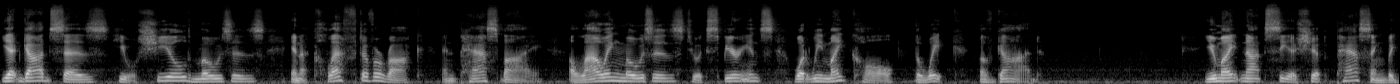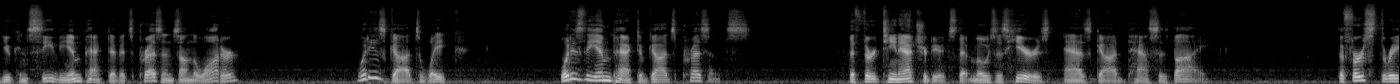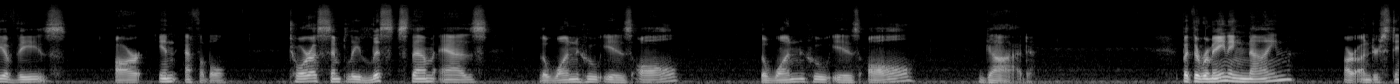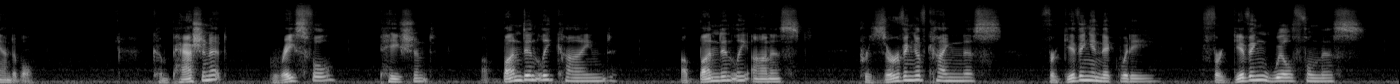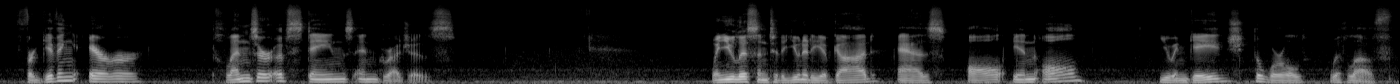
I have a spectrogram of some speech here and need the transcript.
Yet God says he will shield Moses in a cleft of a rock and pass by, allowing Moses to experience what we might call the wake of God. You might not see a ship passing, but you can see the impact of its presence on the water. What is God's wake? What is the impact of God's presence? The 13 attributes that Moses hears as God passes by. The first three of these are ineffable. Torah simply lists them as the one who is all, the one who is all, God. But the remaining nine are understandable. Compassionate, graceful, patient, abundantly kind, abundantly honest, preserving of kindness, forgiving iniquity, forgiving willfulness, forgiving error, cleanser of stains and grudges. When you listen to the unity of God as all in all, you engage the world with love.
